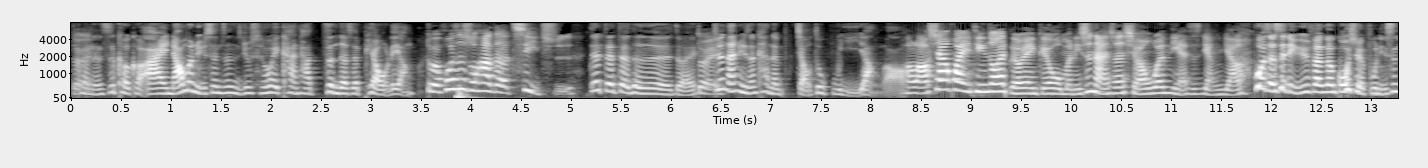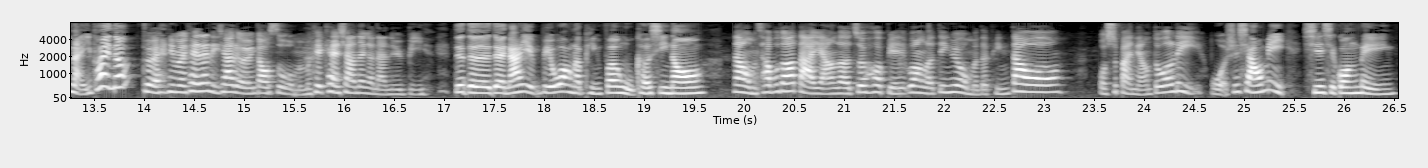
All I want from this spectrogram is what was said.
对可能是可可爱，然后我们女生真的就是会看她真的是漂亮，对，或是说她的气质。对对对对对对对就男女生看的角度不一样了。好了，现在欢迎听众留言给我们，你是男生喜欢温妮还是杨洋？或者是李玉芬跟郭雪芙，你是哪一派呢？对，你们可以在底下留言告诉我们，我们可以看一下那个男女比。对对对对，然后也别忘了评分五颗星哦。那我们差不多要打烊了，最后别忘了订阅我们的频道哦。我是板娘多莉，我是小米，谢谢光临。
